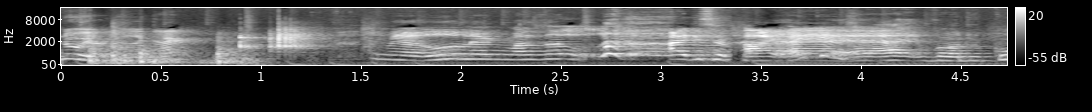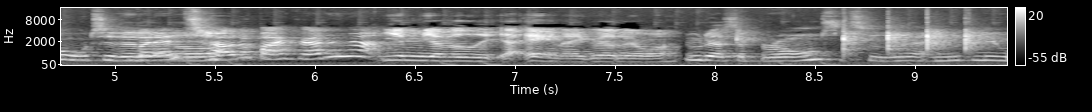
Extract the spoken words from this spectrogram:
Nu er jeg gået i gang. Med at ødelægge mig selv. Ej, det er så Ej, ej, ej. Hvor er du god til det Hvordan tør du bare gøre det der? Jamen, jeg ved ikke. Jeg aner ikke, hvad jeg laver. Nu er det altså bronze-tid her i mit liv.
